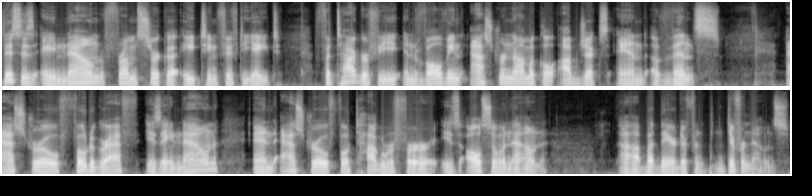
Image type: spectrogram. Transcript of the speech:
This is a noun from circa 1858. Photography involving astronomical objects and events. Astrophotograph is a noun, and astrophotographer is also a noun uh, but they are different different nouns.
